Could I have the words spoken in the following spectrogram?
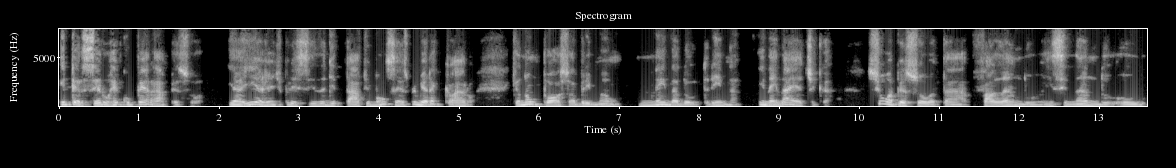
E terceiro, recuperar a pessoa. E aí a gente precisa de tato e bom senso. Primeiro, é claro que eu não posso abrir mão nem da doutrina e nem da ética. Se uma pessoa está falando, ensinando ou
